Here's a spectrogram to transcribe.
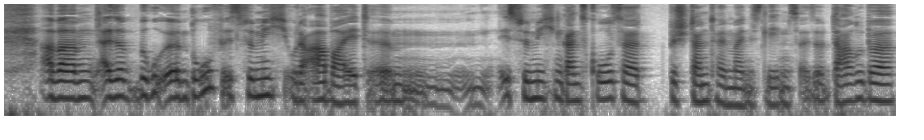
aber also äh, Beruf ist für mich oder Arbeit ähm, ist für mich ein ganz großer Bestandteil meines Lebens. Also darüber,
